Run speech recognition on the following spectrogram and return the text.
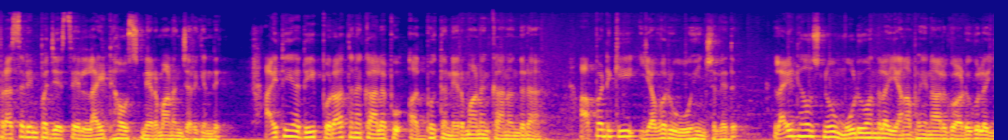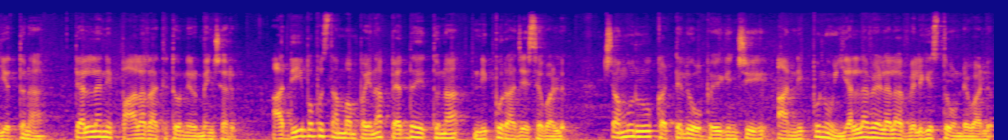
ప్రసరింపజేసే లైట్ హౌస్ నిర్మాణం జరిగింది. అయితే అది పురాతన కాలపు అద్భుత నిర్మాణం కానందున అప్పటికీ ఎవరూ ఊహించలేదు. లైట్ హౌస్ను మూడు వందల ఎనభై నాలుగు అడుగుల ఎత్తున తెల్లని పాలరాతితో నిర్మించారు. ఆ దీపపు స్తంభం పైన పెద్ద ఎత్తున నిప్పు రాజేసేవాళ్ళు. చమురు కట్టెలు ఉపయోగించి ఆ నిప్పును ఎల్లవేళలా వెలిగిస్తూ ఉండేవాళ్ళు.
